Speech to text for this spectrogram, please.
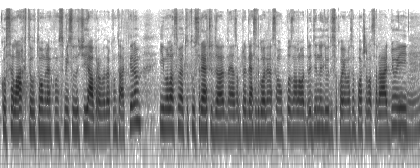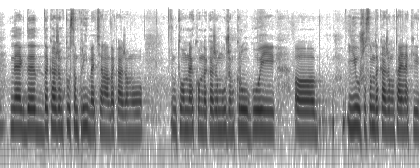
ko se lakta u tom nekom smislu da ću ja pravo da kontaktiram. Imala sam eto tu sreću da, ne znam, pre deset godina sam upoznala određene ljude sa kojima sam počela saradnju i mhm. negde, da kažem, tu sam primećena, da kažem, u, u tom nekom, da kažem, užem krugu i, uh, i ušla sam, da kažem, u taj neki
